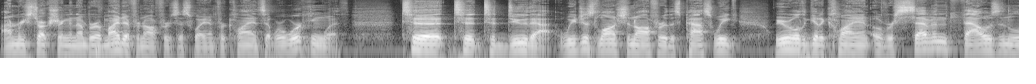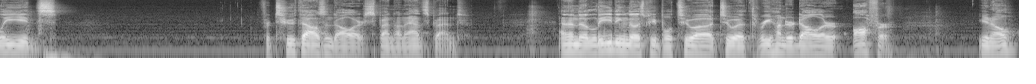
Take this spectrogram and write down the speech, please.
I'm restructuring a number of my different offers this way and for clients that we're working with to to to do that. We just launched an offer this past week we were able to get a client over 7,000 leads for $2,000 spent on ad spend. And then they're leading those people to a to a $300 offer. You know,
